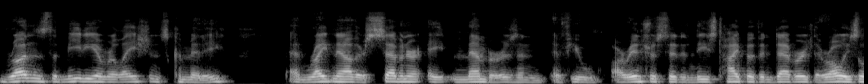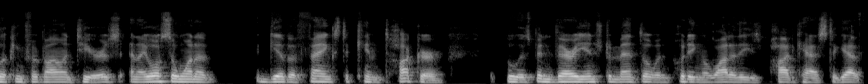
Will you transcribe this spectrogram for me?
runs the media relations committee. And right now there's seven or eight members. And if you are interested in these type of endeavors they're always looking for volunteers. And i also want to give a thanks to kim tucker who has been very instrumental in putting a lot of these podcasts together.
